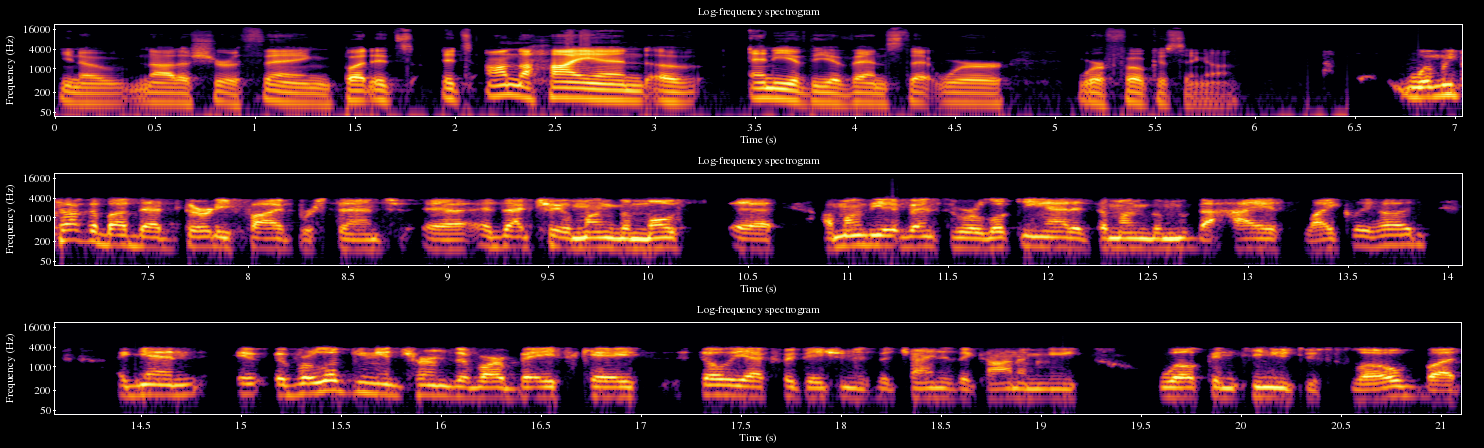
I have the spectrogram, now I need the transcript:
you know not a sure thing. But it's it's on the high end of any of the events that we're we're focusing on. When we talk about that 35%, uh, it's actually among the most uh, among the events we're looking at. It's among the, the highest likelihood. Again, if, if we're looking in terms of our base case, still the expectation is that China's economy will continue to slow, but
